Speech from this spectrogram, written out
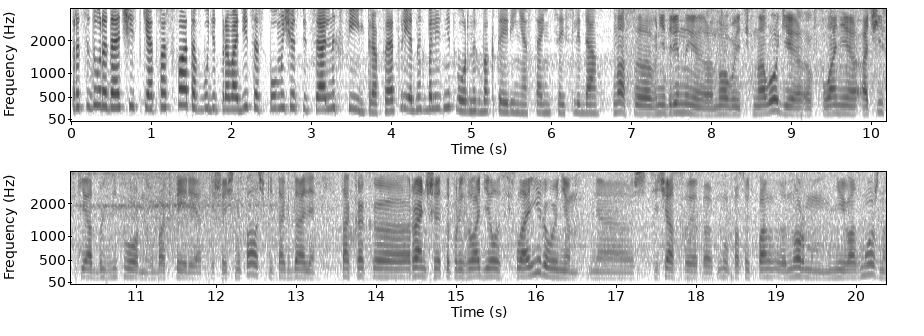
Процедура доочистки от фосфатов будет проводиться с помощью специальных фильтров, и от вредных болезнетворных бактерий не останется и следа. У нас э, внедрены новые технологии в плане очистки от болезнетворных бактерий, от кишечной палочки и так далее. Так как э, раньше это производилось хлорированием, э, сейчас это, ну, по сути, по нормам невозможно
